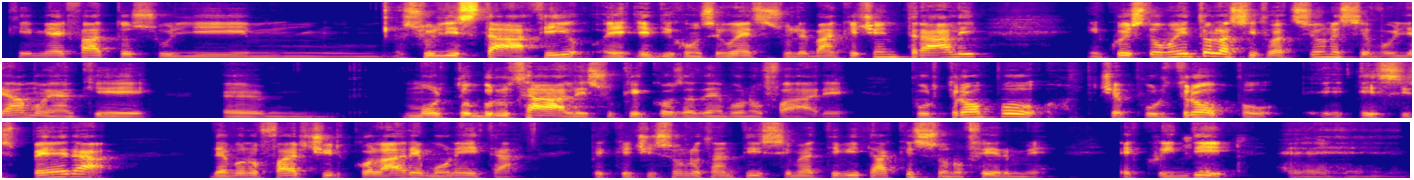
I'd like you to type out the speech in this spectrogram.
che mi hai fatto sugli, mh, sugli stati e, e, di conseguenza sulle banche centrali, in questo momento la situazione, se vogliamo, è anche ehm, molto brutale su che cosa devono fare. Purtroppo, cioè purtroppo, e, e si spera, devono far circolare moneta perché ci sono tantissime attività che sono ferme e quindi certo. eh,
